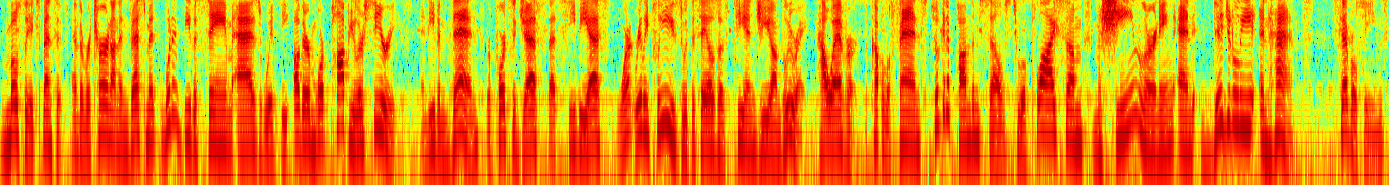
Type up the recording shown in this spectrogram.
mostly expensive, and the return on investment wouldn't be the same as with the other more popular series. And even then, reports suggest that CBS weren't really pleased with the sales of TNG on Blu ray. However, a couple of fans took it upon themselves to apply some machine learning and digitally enhance several scenes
